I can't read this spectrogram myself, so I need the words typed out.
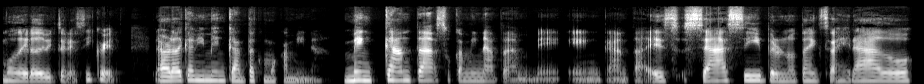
modelo de Victoria's Secret. La verdad que a mí me encanta cómo camina. Me encanta su caminata, me encanta. Es sassy, pero no tan exagerado,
